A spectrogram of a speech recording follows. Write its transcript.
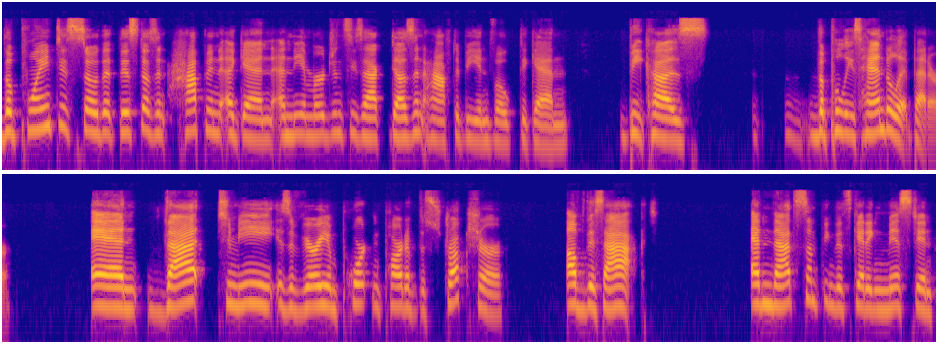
The point is so that this doesn't happen again and the Emergencies Act doesn't have to be invoked again because the police handle it better. And that to me is a very important part of the structure of this act. And that's something that's getting missed in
